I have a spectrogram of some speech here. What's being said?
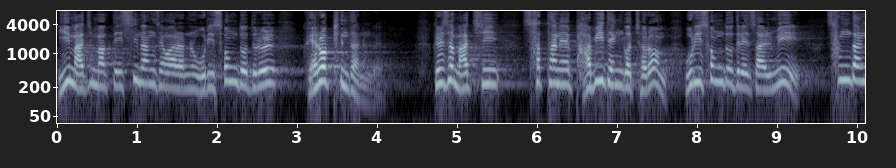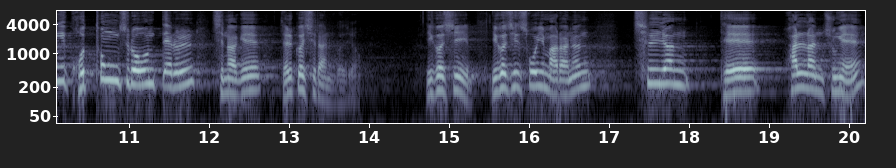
이 마지막 때 신앙생활하는 우리 성도들을 괴롭힌다는 거예요. 그래서 마치 사탄의 밥이 된 것처럼 우리 성도들의 삶이 상당히 고통스러운 때를 지나게 될 것이라는 거죠. 이것이 이것이 소위 말하는 7년 대환란 중에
